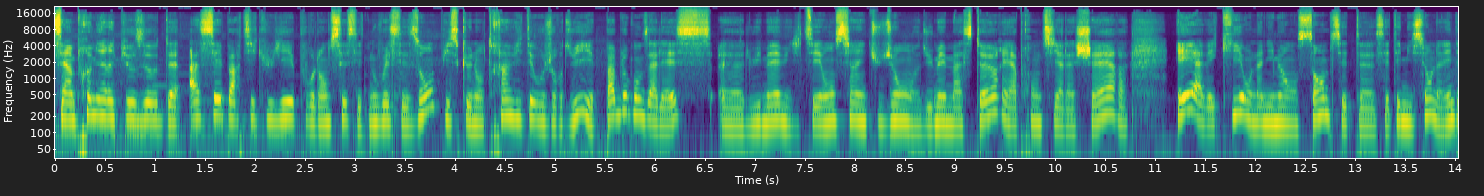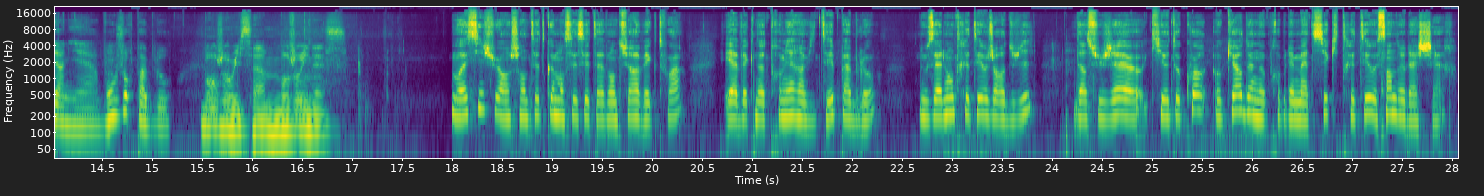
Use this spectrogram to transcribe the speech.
C'est un premier épisode assez particulier pour lancer cette nouvelle saison, puisque notre invité aujourd'hui est Pablo González. Euh, lui-même, il était ancien étudiant du même master et apprenti à la chaire, et avec qui on animait ensemble cette, cette émission l'année dernière. Bonjour Pablo. Bonjour Wissam, bonjour Inès. Moi aussi, je suis enchantée de commencer cette aventure avec toi et avec notre premier invité, Pablo. Nous allons traiter aujourd'hui d'un sujet euh, qui est au cœur de nos problématiques traitées au sein de la chaire,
